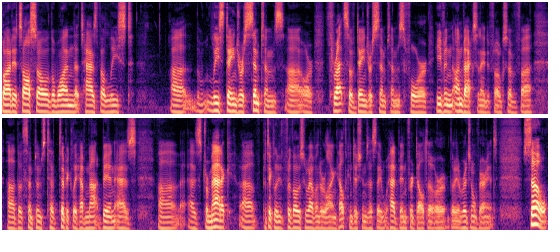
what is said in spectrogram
but it's also the one that has the least uh, the least dangerous symptoms uh, or threats of dangerous symptoms for even unvaccinated folks. Of uh, uh the symptoms t- typically have not been as uh, as dramatic, uh, particularly for those who have underlying health conditions, as they had been for Delta or the original variants. So,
